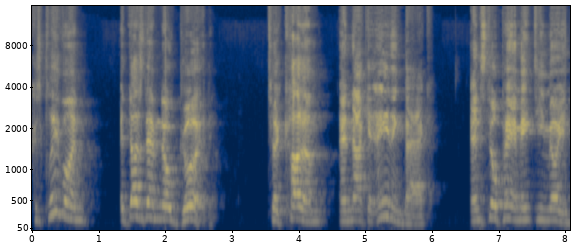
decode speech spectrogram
cuz Cleveland it does them no good to cut him and not get anything back and still pay him $18 million.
